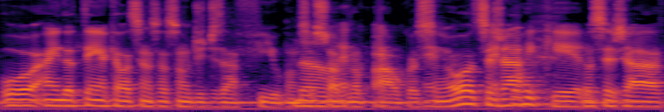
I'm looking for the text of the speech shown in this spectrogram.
ou ainda tem aquela sensação de desafio quando Não, você sobe é, no palco? É, assim, ou você é já. Corriqueiro. Você já.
